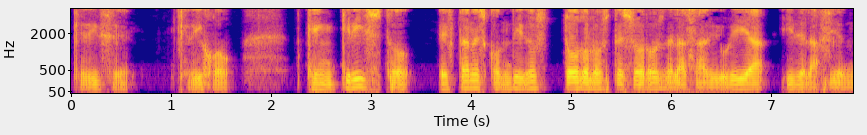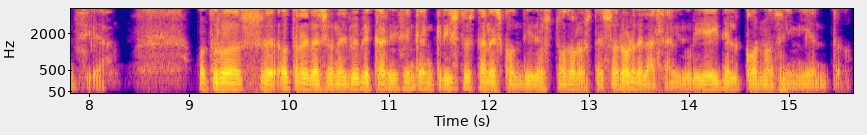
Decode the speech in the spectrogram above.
que dice, que dijo, que en Cristo están escondidos todos los tesoros de la sabiduría y de la ciencia. Eh, otras versiones bíblicas dicen que en Cristo están escondidos todos los tesoros de la sabiduría y del conocimiento.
